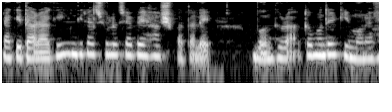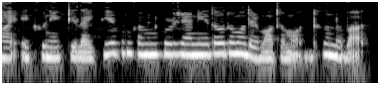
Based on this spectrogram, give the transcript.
নাকি তার আগে ইন্দিরা চলে যাবে হাসপাতালে? বন্ধুরা, তোমাদের কি মনে হয়? এক্ষুনি একটি লাইক দিয়ে এবং কমেন্ট করে জানিয়ে দাও তোমাদের মতামত। ধন্যবাদ।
